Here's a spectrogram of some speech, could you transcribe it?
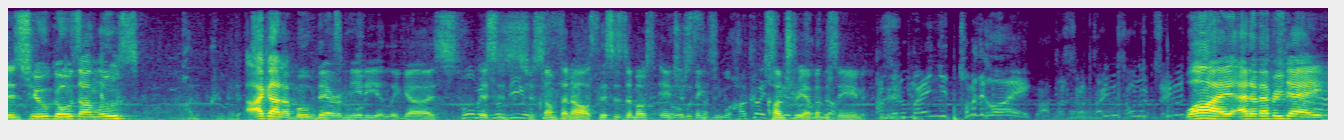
The zoo goes on loose. I gotta move there immediately, guys. This is just something else. This is the most interesting country I've ever seen. Why, out of every day,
